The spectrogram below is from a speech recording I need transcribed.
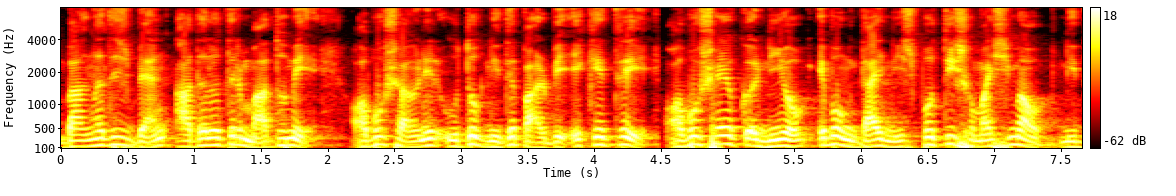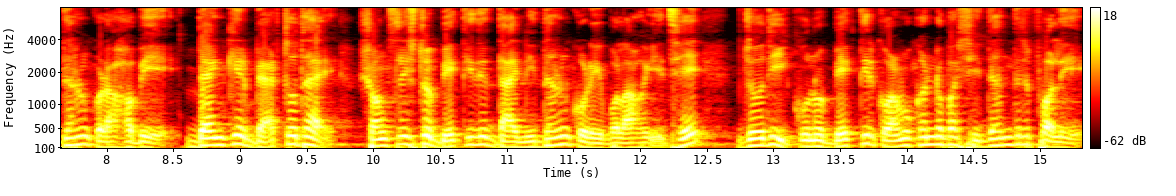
বাংলাদেশ ব্যাংক আদালতের মাধ্যমে অবসায়নের উদ্যোগ নিতে পারবে। এক্ষেত্রে অবসায়ক নিয়োগ এবং দায় নিষ্পত্তি সময়সীমাও নির্ধারণ করা হবে। ব্যাংকের ব্যর্থতায় সংশ্লিষ্ট ব্যক্তিদের দায় নির্ধারণ করে বলা হয়েছে যদি কোনো ব্যক্তির কর্মকাণ্ড বা সিদ্ধান্তের ফলে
